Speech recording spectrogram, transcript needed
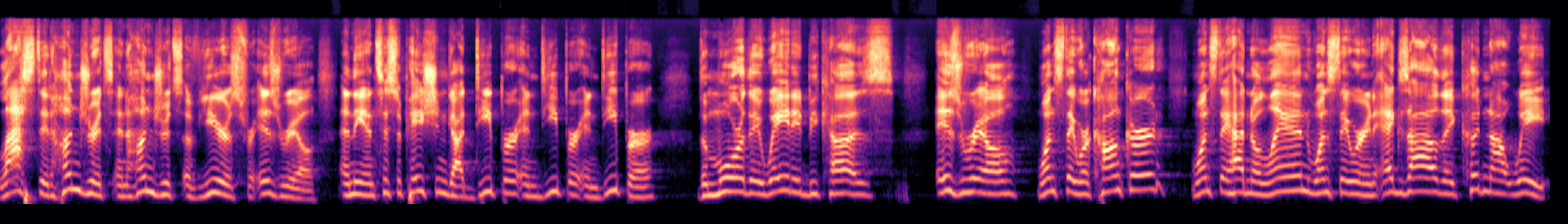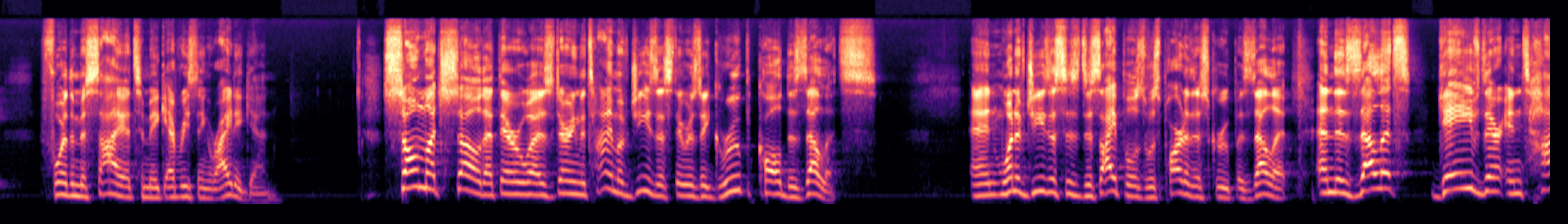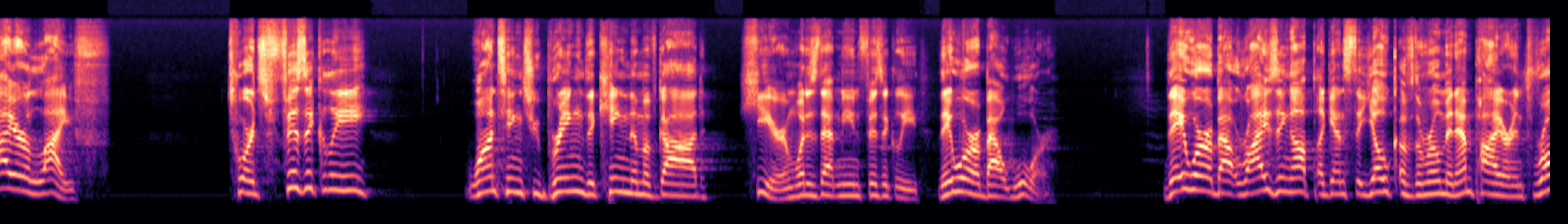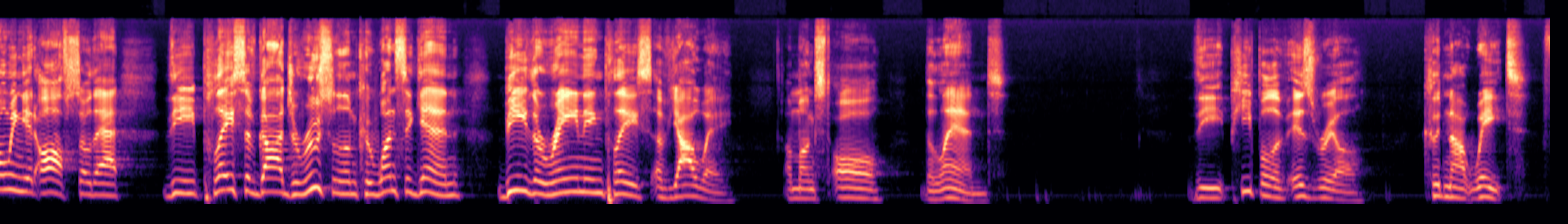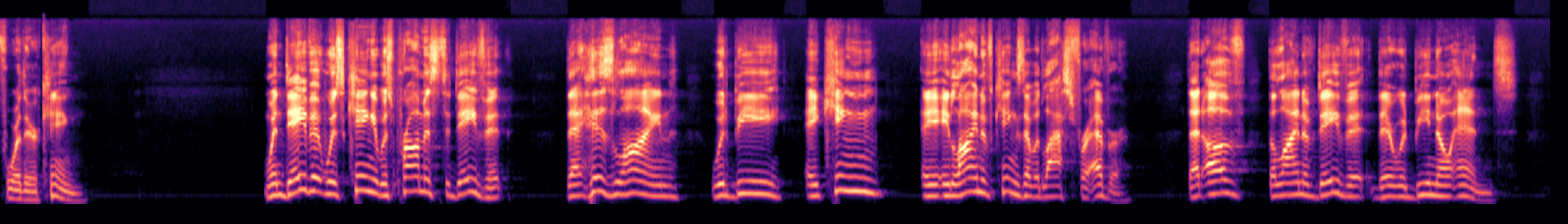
lasted hundreds and hundreds of years for Israel, and the anticipation got deeper and deeper and deeper the more they waited because Israel, once they were conquered, once they had no land, once they were in exile, they could not wait for the Messiah to make everything right again. So much so that there was, during the time of Jesus, there was a group called the Zealots. And one of Jesus' disciples was part of this group, a zealot. And the zealots gave their entire life towards physically wanting to bring the kingdom of God here. And what does that mean physically? They were about war. They were about rising up against the yoke of the Roman Empire and throwing it off so that the place of God, Jerusalem, could once again be the reigning place of Yahweh amongst all the land. The people of Israel could not wait for their king. When David was king, it was promised to David that his line would be a king a, a line of kings that would last forever. That of the line of David, there would be no end.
